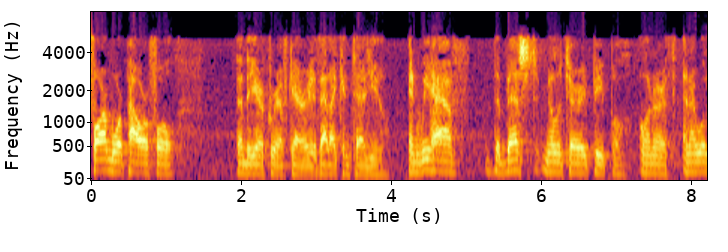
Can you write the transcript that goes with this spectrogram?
far more powerful than the aircraft carrier, that I can tell you. And we have the best military people on earth. And I will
